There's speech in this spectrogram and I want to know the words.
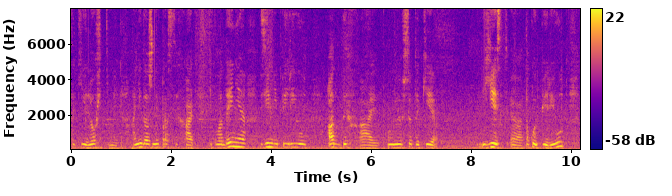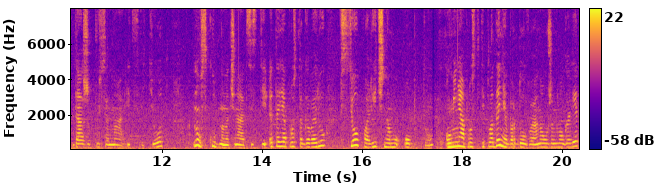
такие легкими, они должны просыхать. Теплодение в зимний период отдыхает. У нее все-таки есть э, такой период, даже пусть она и цветет, ну, скудно начинает цвести. Это я просто говорю все по личному опыту. У меня просто теплодения бордовая, она уже много лет,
